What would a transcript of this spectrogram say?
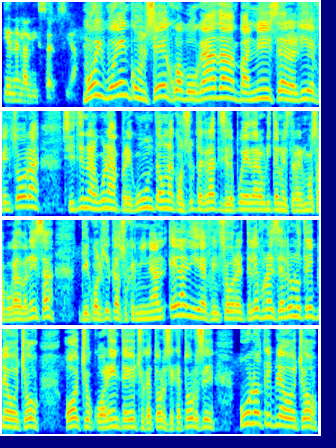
tiene la licencia. Muy buen consejo, abogada Vanessa de la Liga Defensora. Si tiene alguna pregunta, una consulta gratis, se le puede dar ahorita a nuestra hermosa abogada Vanessa de cualquier caso criminal en la Liga Defensora. El teléfono es el 1 888 848 1414 1 888 848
